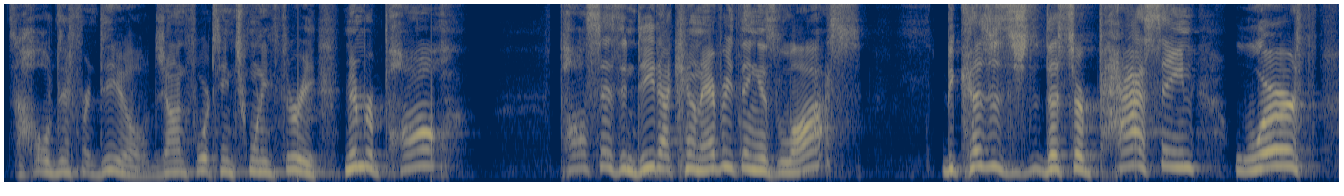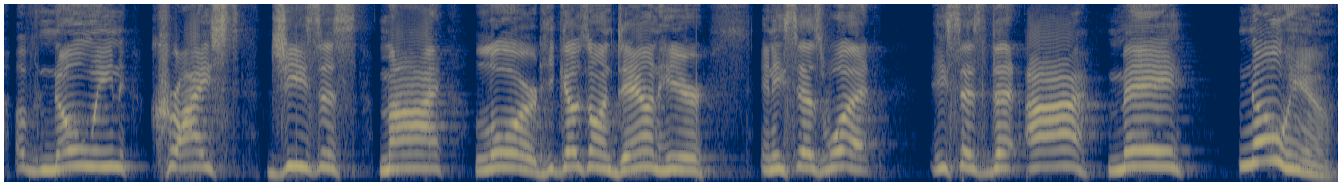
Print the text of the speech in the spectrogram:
It's a whole different deal. John 14, 23. Remember Paul? Paul says, Indeed, I count everything as loss because of the surpassing worth of knowing Christ Jesus, my Lord. He goes on down here and he says, What? He says, That I may know him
